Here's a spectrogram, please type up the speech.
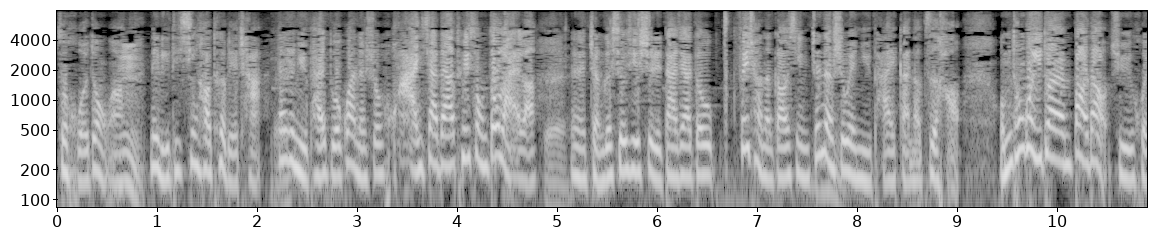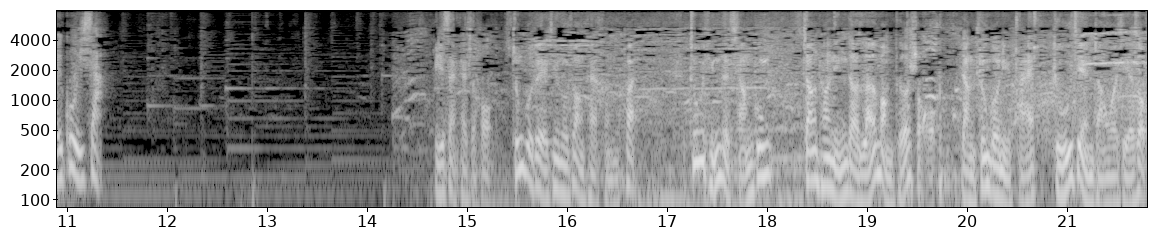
做活动啊，那里的信号特别差，但是女排夺冠的时候，哗一下大家推送都来了，呃，整个休息室里大家都非常的高兴，真的是为女排感到自豪。我们通过一段报道去回顾一下。比赛开始后，中国队进入状态很快。朱婷的强攻，张常宁的拦网得手，让中国女排逐渐掌握节奏。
